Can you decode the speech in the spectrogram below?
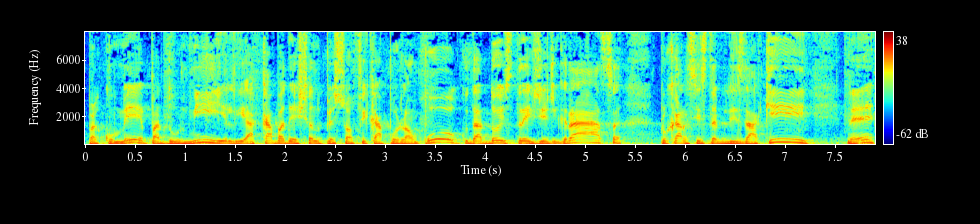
pra comer, pra dormir, ele acaba deixando o pessoal ficar por lá um pouco, dá dois, três dias de graça, pro cara se estabilizar aqui, né?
